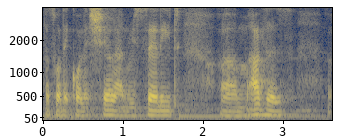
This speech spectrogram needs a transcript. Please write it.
That's what they call a shell and resell it. Um, others, uh,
